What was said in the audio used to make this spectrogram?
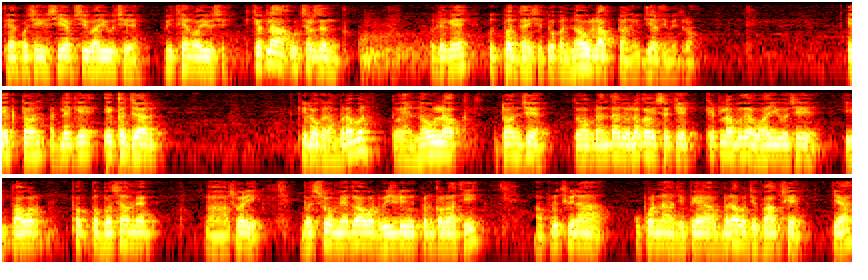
ત્યાર પછી સીએફસી વાયુ છે મિથેન વાયુ છે કેટલા ઉત્સર્જન, એટલે કે ઉત્પન્ન થાય છે? તો કે નવ લાખ ટન, વિદ્યાર્થી મિત્રો. એક ટન, એટલે કે એક હજાર કિલોગ્રામ, બરાબર? તો એ નવ લાખ ટન છે. તો આપણે અંદાજો લગાવી શકીએ કેટલા બધા વાયુઓ છે એ પાવર ફક્ત બસો મેગ સોરી બસો મેગાવોટ વીજળી ઉત્પન્ન કરવાથી પૃથ્વીના ઉપરના જે બરાબર જે ભાગ છે, ત્યાં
